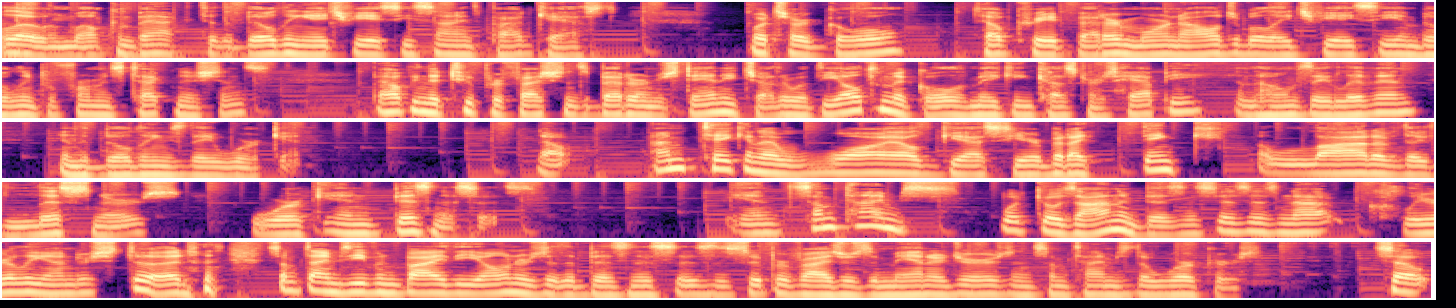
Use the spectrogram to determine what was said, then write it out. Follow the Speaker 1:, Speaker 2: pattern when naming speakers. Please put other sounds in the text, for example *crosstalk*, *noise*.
Speaker 1: Hello, and welcome back to the Building HVAC Science podcast. What's our goal? To help create better, more knowledgeable HVAC and building performance technicians by helping the two professions better understand each other with the ultimate goal of making customers happy in the homes they live in and the buildings they work in. Now, I'm taking a wild guess here, but I think a lot of the listeners work in businesses. And sometimes what goes on in businesses is not clearly understood, *laughs* sometimes even by the owners of the businesses, the supervisors and managers, and sometimes the workers. So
